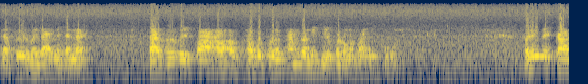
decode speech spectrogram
แต่เผลอไม่ได้เหมือนกันนะ ถ้าเผลอไปคว้าเอาเอาเอาบทสนธรรมก็นิดเดียวก็ลงอบายภูมิ อันนี้เป็นการ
